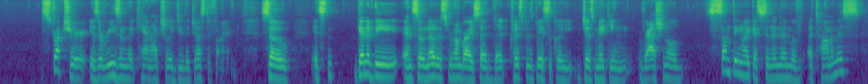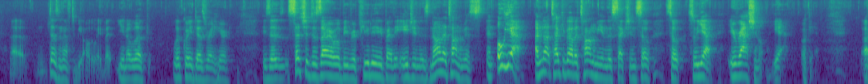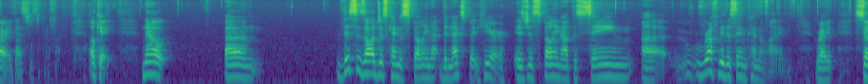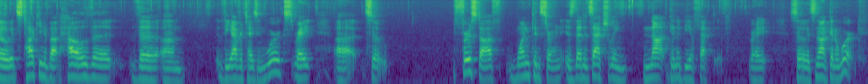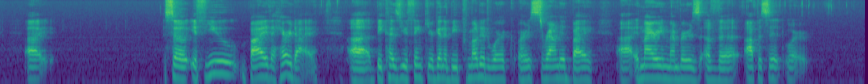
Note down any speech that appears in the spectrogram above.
structure is a reason that can't actually do the justifying. So it's going to be, and so notice, remember I said that CRISP is basically just making rational something like a synonym of autonomous. Uh, doesn't have to be all the way, but you know, look, look what he does right here. He says, such a desire will be repudiated by the agent as non-autonomous. And oh yeah, I'm not talking about autonomy in this section. So, so, so yeah, irrational. Yeah. Okay. All right. That's just a bit of fun. Okay, now um, this is all just kind of spelling out the next bit here is just spelling out the same, uh, roughly the same kind of line, right? So it's talking about how the the um, the advertising works, right? Uh, so first off, one concern is that it's actually not going to be effective, right? So it's not going to work. Uh, so if you buy the hair dye uh, because you think you're going to be promoted work or surrounded by uh, admiring members of the opposite or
